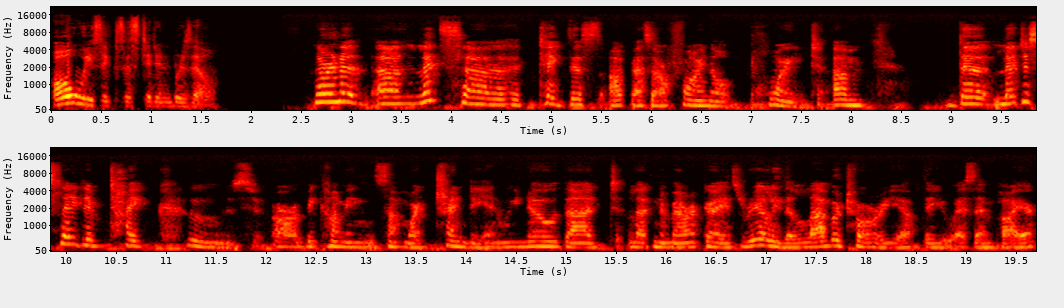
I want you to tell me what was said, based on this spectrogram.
always existed in brazil Lorena, uh, let's uh, take this up as our final point. Um, the legislative tycoons are becoming somewhat trendy, and we know that Latin America is really the laboratory of the U.S. empire,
